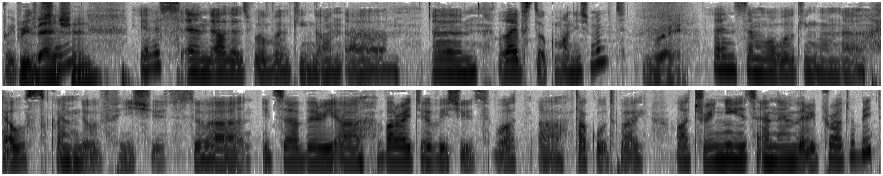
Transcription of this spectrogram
prevention. Prevention. Yes, and others were working on um, um, livestock management, Right. and some were working on uh, health kind of issues. So uh, it's a very uh, variety of issues what uh, tackled by our trainees, and I'm very proud of it.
